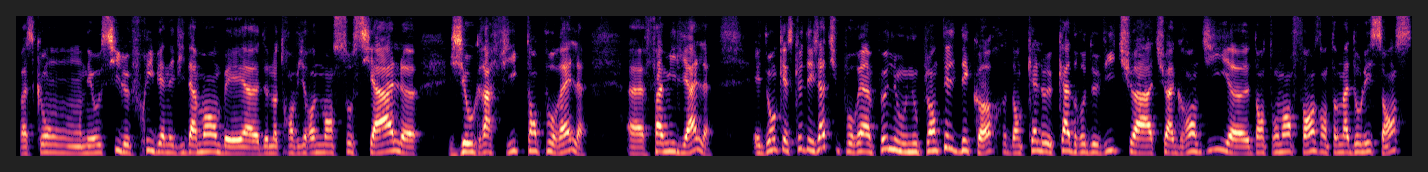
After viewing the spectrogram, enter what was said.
parce qu'on est aussi le fruit, bien évidemment, ben, euh, de notre environnement social, euh, géographique, temporel, euh, familial. Et donc, est-ce que déjà tu pourrais un peu nous, planter le décor? Dans quel cadre de vie tu as, tu as grandi dans ton enfance, dans ton adolescence?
